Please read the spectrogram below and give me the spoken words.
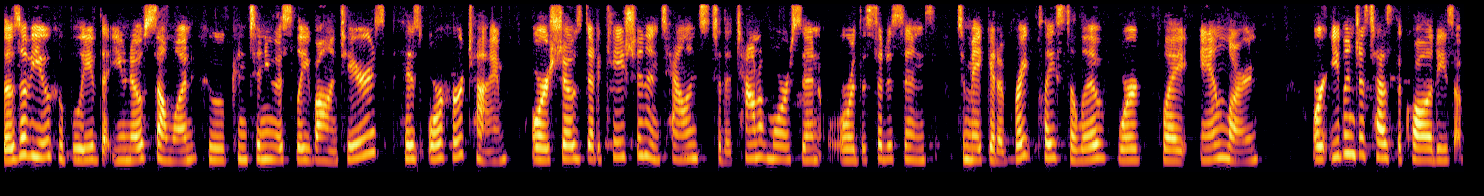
Those of you who believe that you know someone who continuously volunteers his or her time or shows dedication and talents to the town of Morrison or the citizens to make it a great place to live, work, play, and learn, or even just has the qualities of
